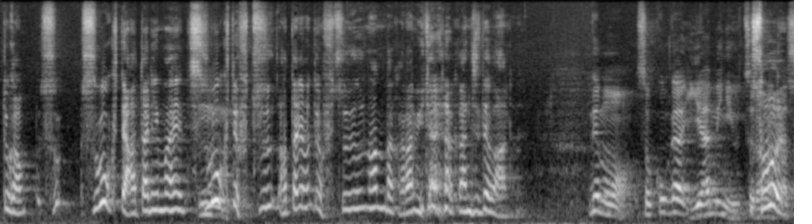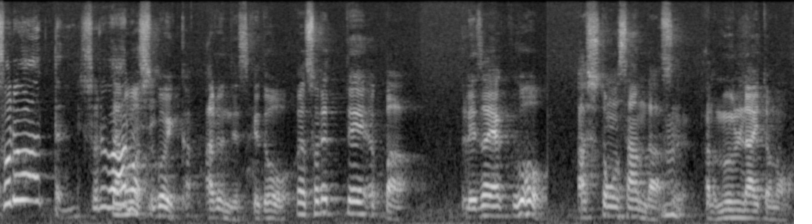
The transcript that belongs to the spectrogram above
とかすすごくて当たり前すごくて普通、うん、当たり前って普通なんだからみたいな感じではある。でもそこが嫌味に移らなそうそれはあったよね。それはあるすごいあるんですけどそれってやっぱレザ役をアシュトン・サンダース、うん、あのムーンライトの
